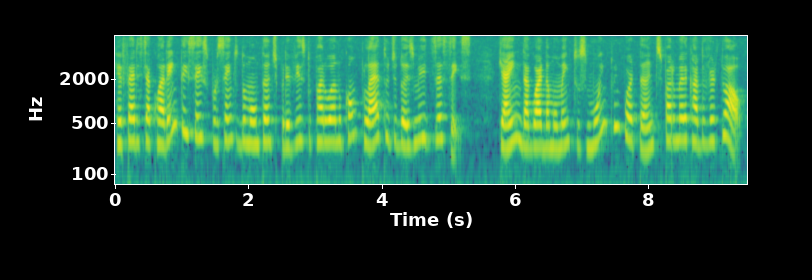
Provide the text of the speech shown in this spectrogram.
refere-se a 46% do montante previsto para o ano completo de 2016, que ainda aguarda momentos muito importantes para o mercado virtual,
